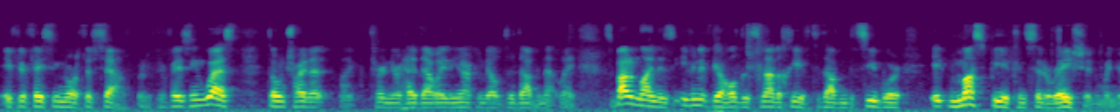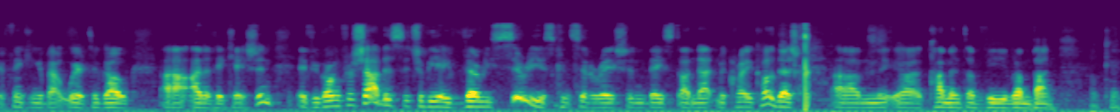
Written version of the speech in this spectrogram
if you're facing north or south. But if you're facing west, don't try to like turn your head that way. You're not going to be able to daven that way. So bottom line is, even if you hold it's not a chiv to daven b'tzibur, it must be a consideration when you're thinking about where to go uh, on a vacation. If you're going for Shabbos, it should be a very serious consideration based on that Mikray Kodesh um, uh, comment of the Ramban. Okay.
